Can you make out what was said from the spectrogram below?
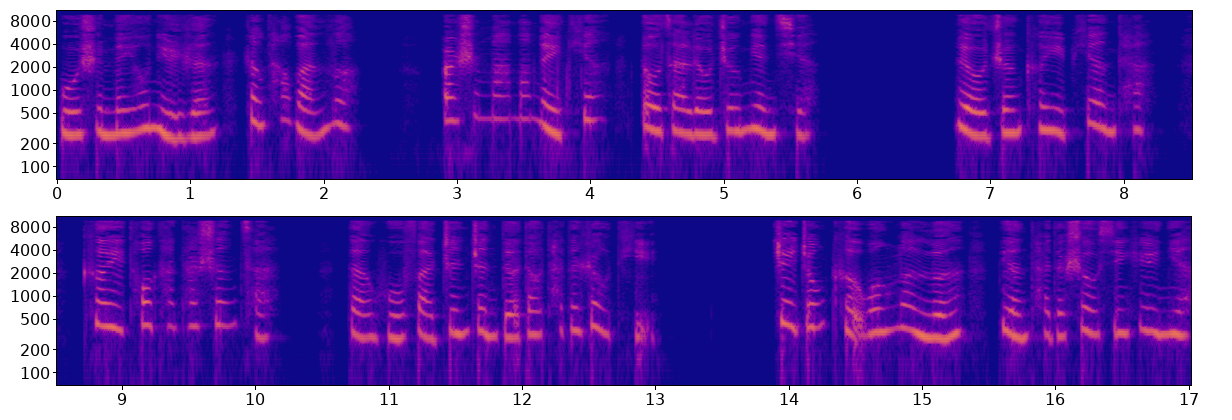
不是没有女人让他玩乐，而是妈妈每天都在刘征面前。刘征可以骗他，可以偷看他身材，但无法真正得到他的肉体。这种渴望乱伦、变态的兽性欲念，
